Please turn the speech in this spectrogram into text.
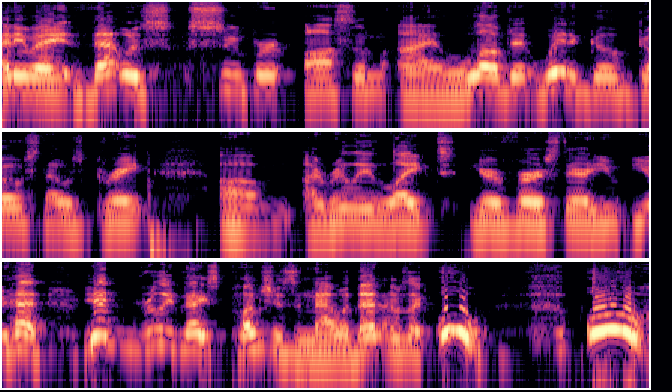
Anyway, that was super awesome. I loved it. Way to go, Ghost. That was great. Um, I really liked your verse there. You you had you had really nice punches in that one. That I was like, ooh, ooh,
